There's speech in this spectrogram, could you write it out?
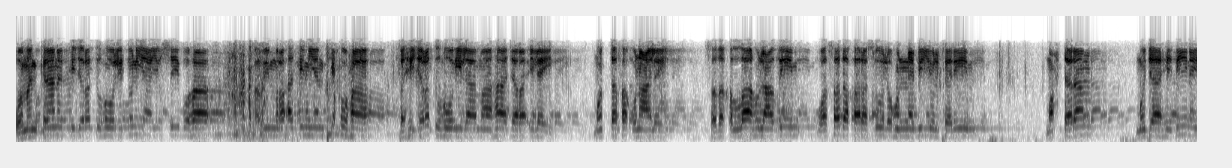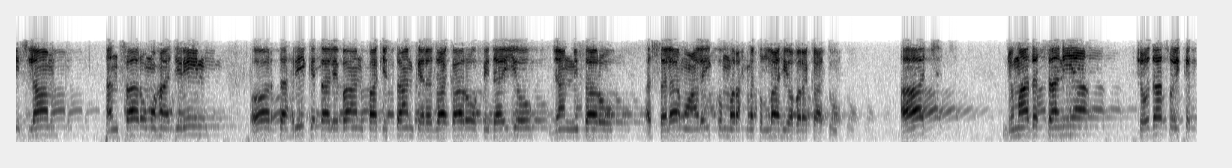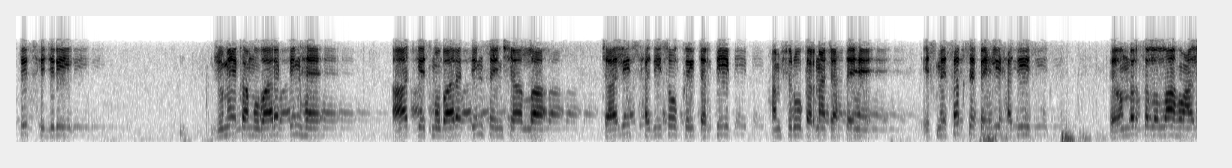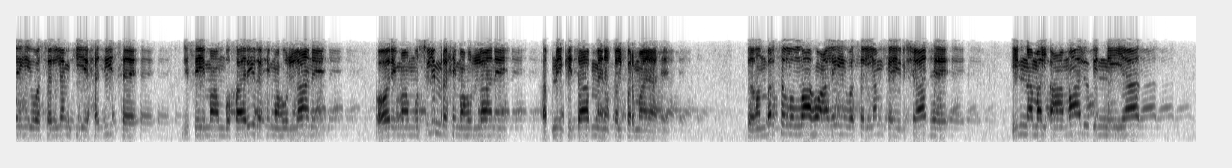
ومن كانت هجرته لدنيا يصيبها أو امرأة ينكحها فهجرته إلى ما هاجر إليه. متفق عليه. صدق الله العظيم وصدق رسوله النبي الكريم. محترم مجاہدین اسلام، انصار و مہاجرین اور تحریک طالبان، پاکستان کے رضاکاروں، فدائیوں، جان نثاروں، السلام علیکم ورحمۃ اللہ وبرکاتہ۔ آج جماعت ثانیہ چودہ سو اکتیس ہجری۔ جمعہ کا مبارک دن ہے۔ آج کے اس مبارک دن سے انشاءاللہ چالیس حدیثوں کی ترتیب ہم شروع کرنا چاہتے ہیں۔ اس میں سب سے پہلی حدیث پیغمبر صلی اللہ علیہ وسلم کی یہ حدیث ہے، جسے امام بخاری رحمہ اللہ نے اور امام مسلم رحمہ اللہ نے اپنی کتاب میں نقل فرمایا ہے۔ پیغمبر صلی اللہ علیہ وسلم کا ارشاد ہے، انما الاعمال بالنیات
